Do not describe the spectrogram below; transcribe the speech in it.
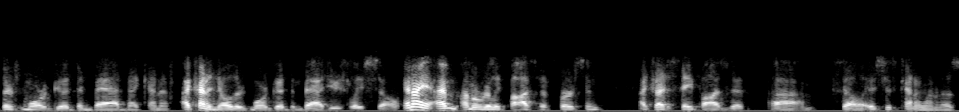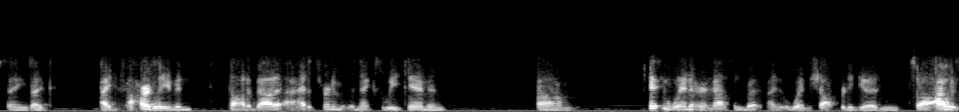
there's more good than bad. And I kind of, I kind of know there's more good than bad usually. So, and I, I'm, I'm a really positive person. I try to stay positive. Um, so it's just kind of one of those things. I, I hardly even thought about it. I had a tournament the next weekend and, um, didn't win it or nothing, but I went and shot pretty good. And so I was,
